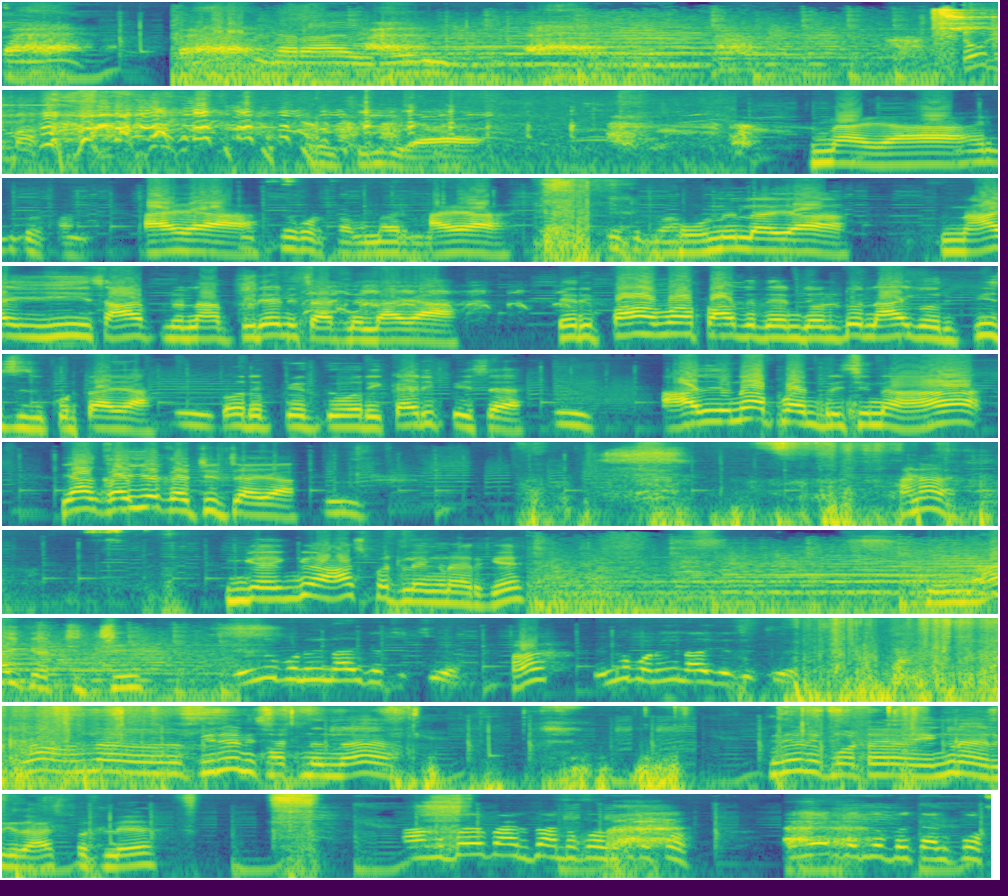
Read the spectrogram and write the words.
கொடுப்பாங்க. ஆயா? ஒண்ணும் இல்லையா நாய் சாப்பிட்டு நான் பிரியாணி சாப்பிட்டு இருந்தாயா சரி பாவமா பாக்குதுன்னு சொல்லிட்டு நாய்க்கு ஒரு பீஸ் கொடுத்தாயா? ஒரு ஒரு கறி பீஸ. அது என்ன பண்றச்சுன்னா என் கைய கடிச்சிச்சாயா அண்ணா இங்க எங்க ஹாஸ்பிட்டல் எங்கண்ணா இருக்கு? நாய் கடிச்சிச்சு. எங்க போனீங்க நாய் கச்சிச்சு ஆ? எங்க போனீங்க நாய் கச்சிச்சு நான் ஒன்றும் பிரியாணி சாப்பிட்டு பிரியாணி போட்டேன் எங்கண்ணா இருக்குது? ஹாஸ்பிட்டலு அங்க போய் பாருப்பா அந்த கோவில் போ. ஏறி எங்க போய் காலு போ.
